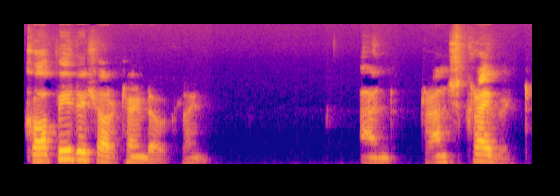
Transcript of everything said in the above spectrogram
copy the shorthand outline and transcribe it.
